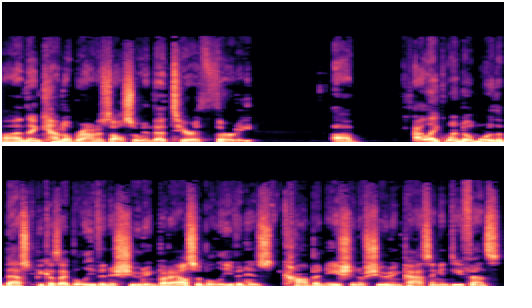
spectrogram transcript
Uh, and then Kendall Brown is also in that tier at 30. Uh, I like Wendell Moore the best because I believe in his shooting, but I also believe in his combination of shooting, passing, and defense.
